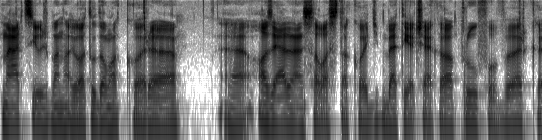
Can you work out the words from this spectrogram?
márciusban, ha jól tudom, akkor az ellen szavaztak, hogy betiltsák a proof of work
